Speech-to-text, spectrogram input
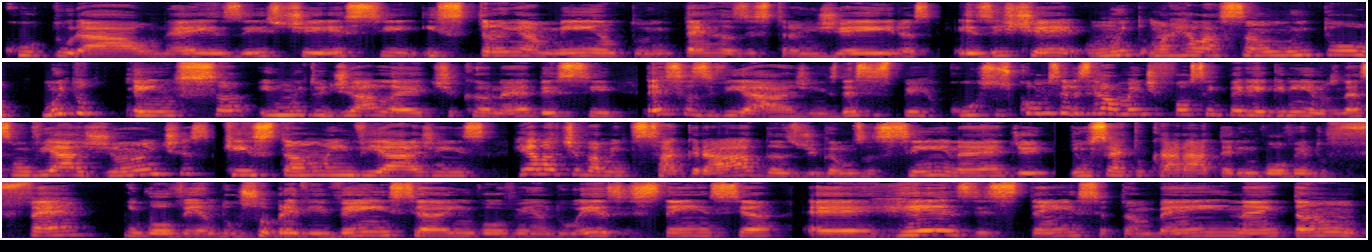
cultural, né? Existe esse estranhamento em terras estrangeiras, existe muito, uma relação muito muito tensa e muito dialética, né? Desse, dessas viagens, desses percursos, como se eles realmente fossem peregrinos, né? São viajantes que estão em viagens relativamente sagradas, digamos assim, né? De, de um certo caráter envolvendo fé, envolvendo sobrevivência, envolvendo existência, é, resistência também, né? Então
